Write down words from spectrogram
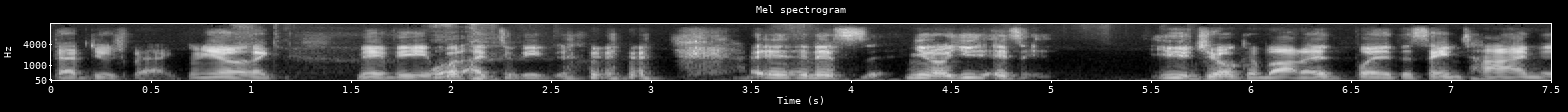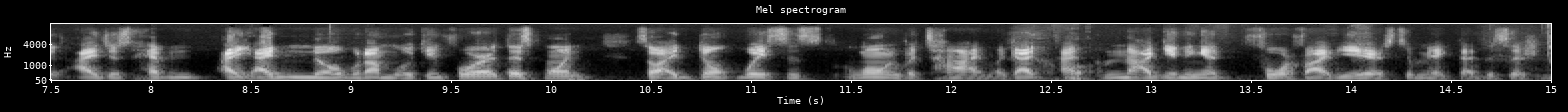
that douchebag you know like maybe well, but I, to be and it's you know you it's you joke about it, but at the same time, I just haven't. I, I know what I'm looking for at this point, so I don't waste as long of a time. Like I, I, am not giving it four or five years to make that decision.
